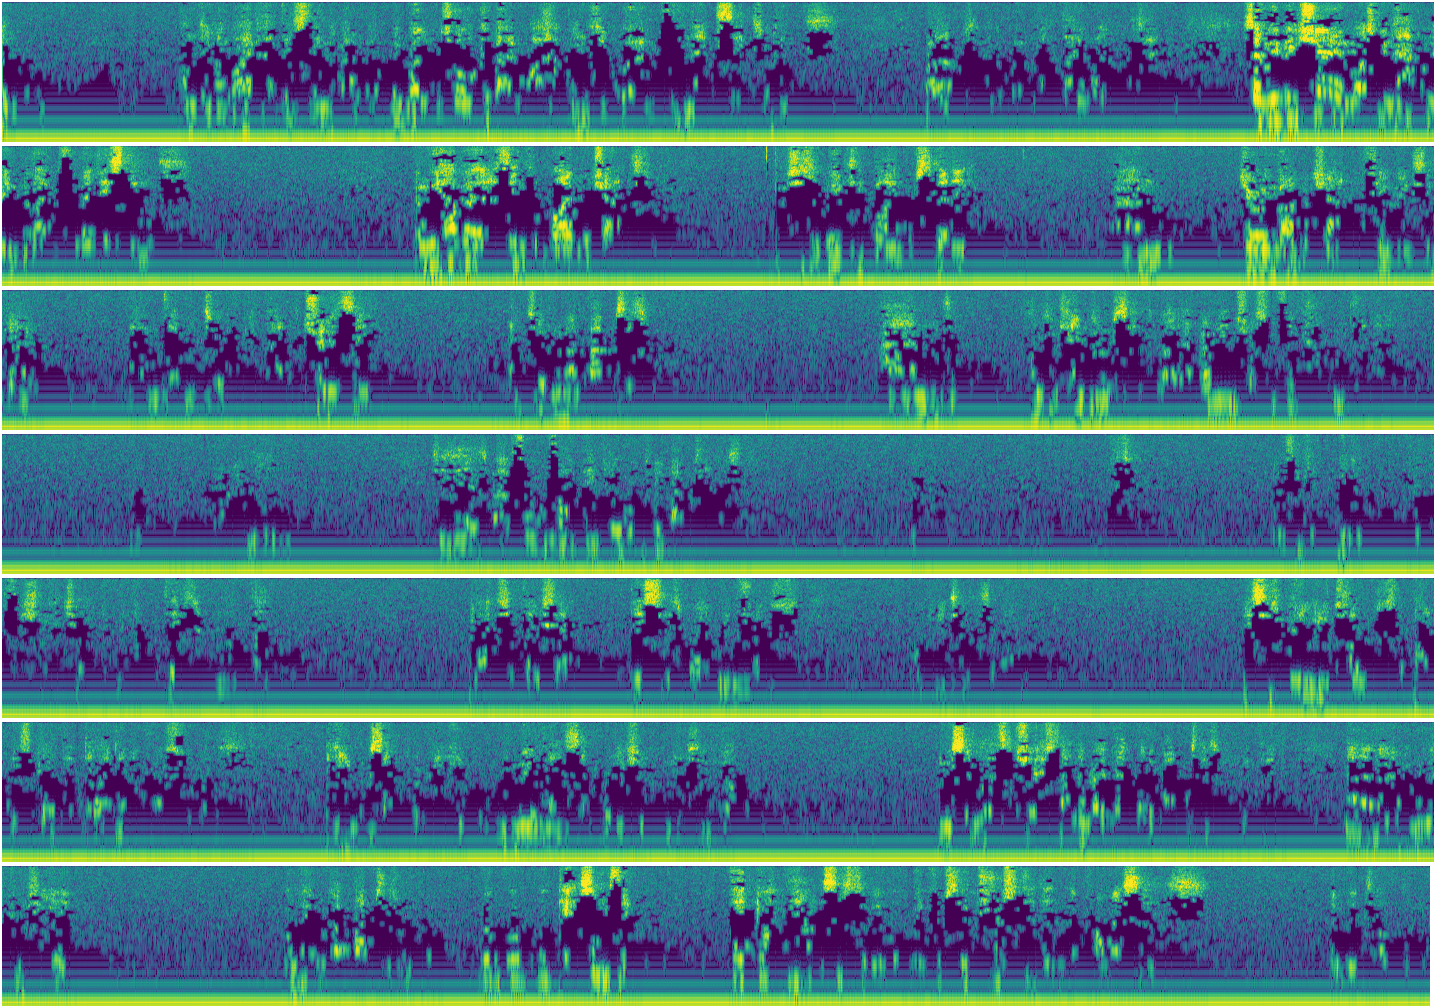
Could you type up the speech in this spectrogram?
Andy and my wife had this thing about it. We won't talk about what happens at work for the next six weeks. Well, So we've been sharing what's been happening like, from a distance. And we have a, a thing called Bible Chat, which is a weekly Bible study. Um, during Bible Chat a few weeks ago, and um, we talked Trinity and talking about baptism. And something came along and said, well, a very interesting thing happened today. She said, about four or five people who want baptized. They said, this is where we first what meetings about. This is where you told us about this God that died on the cross for us. That he will separate, he will remove that separation from us and God. We it's a church down the road, they've baptism. We could, no, no, no, we're looking to you. Well, we haven't got baptism. We'll, we'll, we'll get something. They've got the answers to it because they trusted in the promises that we told them.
